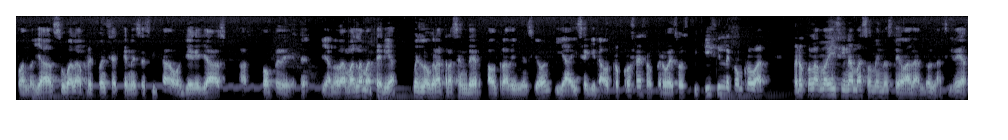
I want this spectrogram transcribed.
cuando ya suba la frecuencia que necesita o llegue ya a su, tope de, ya no da más la materia, pues logra trascender a otra dimensión y ahí seguirá otro proceso. Pero eso es difícil de comprobar pero con la medicina más o menos te va dando las ideas.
